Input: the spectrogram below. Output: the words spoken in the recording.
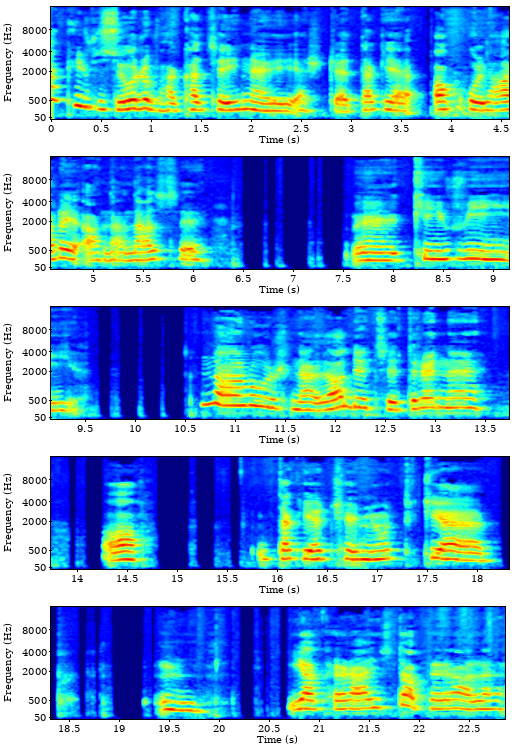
Taki wzór wakacyjny jeszcze, takie okulary, ananasy, y, kiwi, no różne lody, cytryny, o, takie cieniutkie, mm, jak rajstopy, ale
